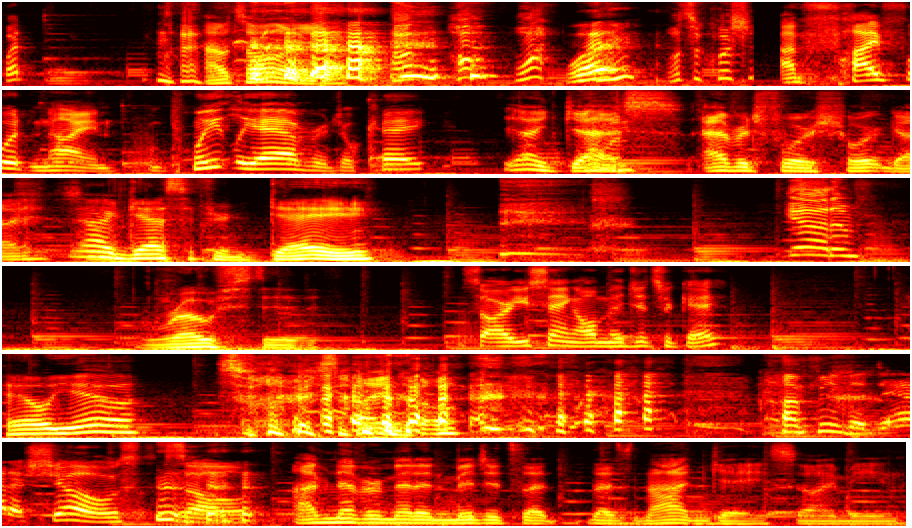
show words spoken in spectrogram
What? How tall are you? Oh, what? What? What's the question? I'm five foot nine, completely average. Okay. Yeah, I guess. Average for a short guy. so- I guess if you're gay, Got him. roasted. So are you saying all midgets are gay? Hell yeah. As far as I know, I mean, the data shows. So I've never met a midget that that's not gay. So I mean,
